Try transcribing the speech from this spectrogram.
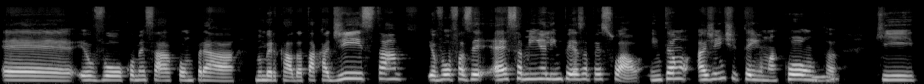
é, eu vou começar a comprar no mercado atacadista, eu vou fazer essa minha limpeza pessoal. Então, a gente tem uma conta uhum. que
